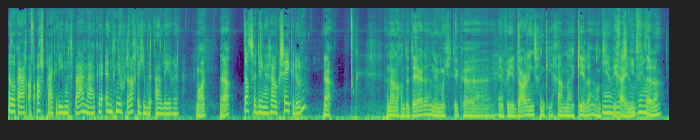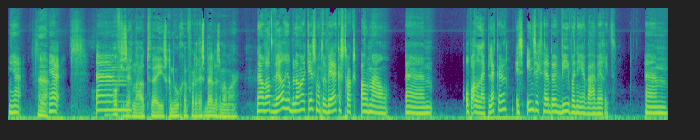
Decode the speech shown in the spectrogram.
met elkaar af afspraken die je moet waarmaken en het nieuw gedrag dat je moet aanleren. Mooi, ja. Dat soort dingen zou ik zeker doen. Ja. En nou nog een de derde. Nu moet je natuurlijk uh, een van je darlings gaan, gaan uh, killen. Want ja, die ga je niet vertellen. Ja. ja. ja. Um, of je zegt nou twee is genoeg en voor de rest bellen ze me maar. Nou wat wel heel belangrijk is. Want we werken straks allemaal um, op allerlei plekken. Is inzicht hebben wie wanneer waar werkt. Um,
